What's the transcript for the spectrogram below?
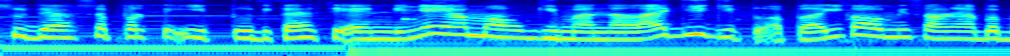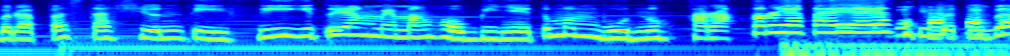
sudah seperti itu dikasih endingnya ya mau gimana lagi gitu. Apalagi kalau misalnya beberapa stasiun TV gitu yang memang hobinya itu membunuh karakter ya kayak ya tiba-tiba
